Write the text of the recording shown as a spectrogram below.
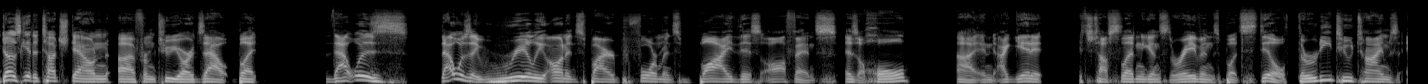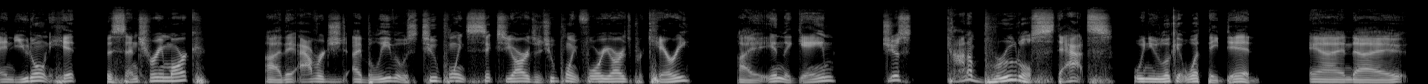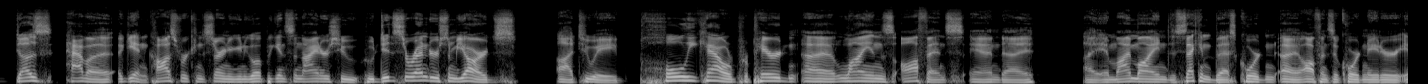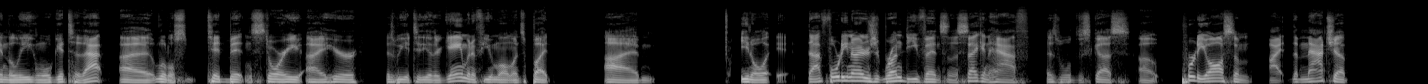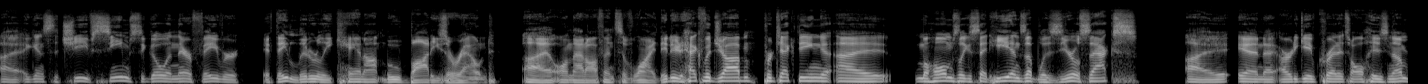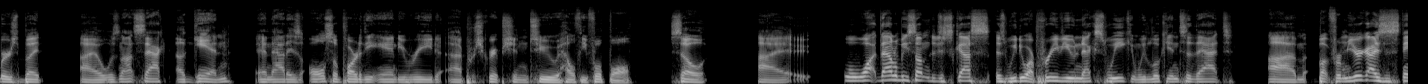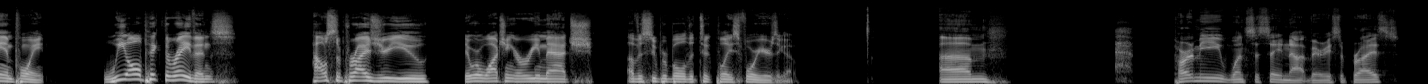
does get a touchdown uh, from two yards out, but that was that was a really uninspired performance by this offense as a whole. Uh, and I get it; it's tough sledding against the Ravens, but still, 32 times and you don't hit the century mark. Uh, they averaged, I believe, it was 2.6 yards or 2.4 yards per carry uh, in the game. Just kind of brutal stats when you look at what they did and uh, does have a again cause for concern. You're going to go up against the Niners, who who did surrender some yards uh, to a holy cow prepared uh, Lions offense, and uh, in my mind, the second best coordin- uh, offensive coordinator in the league. And we'll get to that uh, little tidbit and story uh, here as we get to the other game in a few moments. But, um, you know, that 49ers run defense in the second half, as we'll discuss, uh, pretty awesome. I, the matchup uh, against the Chiefs seems to go in their favor if they literally cannot move bodies around on that offensive line. They did a heck of a job protecting Mahomes. Like I said, he ends up with zero sacks, uh, and I already gave credit to all his numbers, but I was not sacked again, and that is also part of the Andy Reid uh, prescription to healthy football. So, uh, well, what, that'll be something to discuss as we do our preview next week, and we look into that. Um, but from your guys' standpoint, we all picked the Ravens. How surprised are you that we're watching a rematch of a Super Bowl that took place four years ago? Um, part of me wants to say not very surprised,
